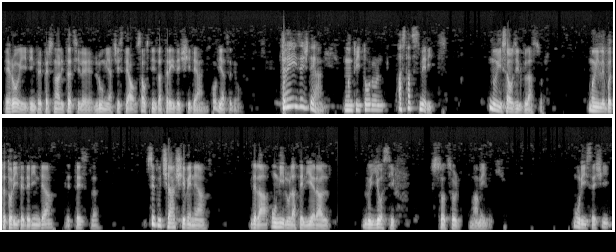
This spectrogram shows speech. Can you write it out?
eroii dintre personalitățile lumii acestea au, s-au stins la 30 de ani. O viață de om. 30 de ani. Mântuitorul a stat smerit. Nu i s-a auzit glasul. Mâinile bătătorite de rindea, de Tesla. Se ducea și venea de la umilul atelier al lui Iosif, soțul mamei lui. Murise și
